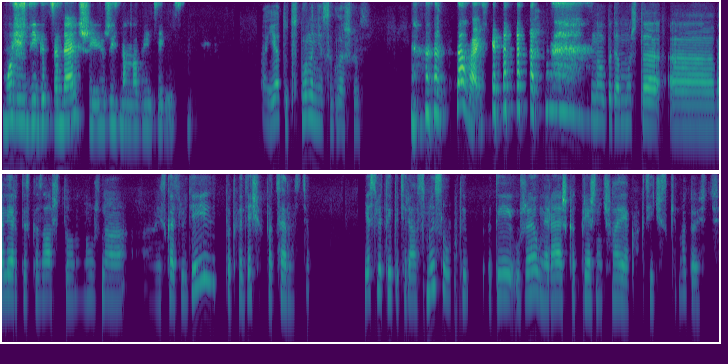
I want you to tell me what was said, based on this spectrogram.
можешь двигаться дальше, и жизнь намного интереснее. А я тут снова не соглашусь. Давай. Ну, потому что, а, Валер, ты сказал, что нужно искать людей, подходящих по ценностям. Если ты потерял смысл, ты, ты уже умираешь как прежний человек фактически. Ну, то есть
